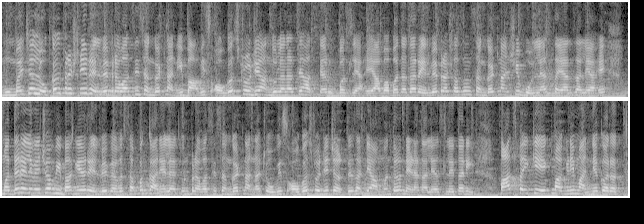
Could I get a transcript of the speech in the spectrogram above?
मुंबईच्या लोकल प्रश्नी रेल्वे प्रवासी संघटनांनी बावीस ऑगस्ट रोजी आंदोलनाचे हत्यार उपसले आहे. याबाबत आता रेल्वे प्रशासन संघटनांशी बोलण्यास तयार झाले आहे. मध्य रेल्वेच्या विभागीय रेल्वे व्यवस्थापक कार्यालयातून प्रवासी संघटनांना चोवीस ऑगस्ट रोजी चर्चेसाठी आमंत्रण देण्यात आले असले तरी पाच पैकी एक मागणी मान्य करत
